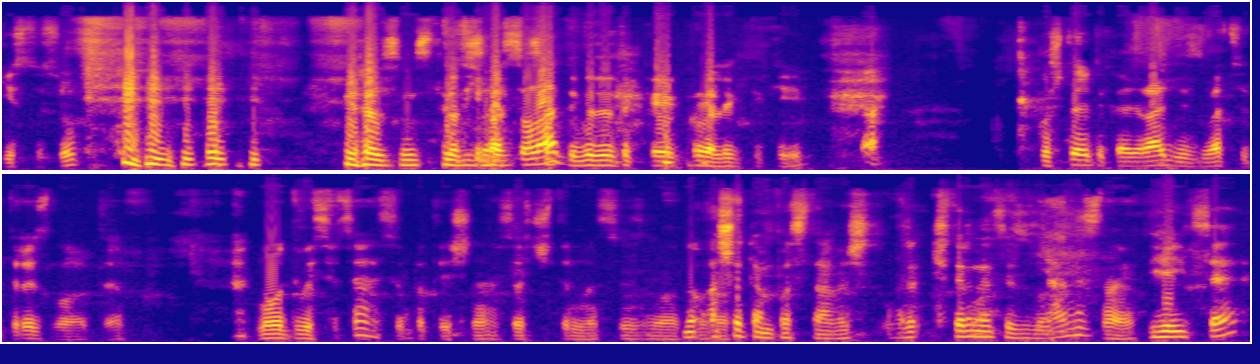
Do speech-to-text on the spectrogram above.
їсти суп? Разом з тим Тут хіба салат і буде такий кролик такий. Коштує така радість 23 злоти. Ну, от дивися, це симпатично за 14 злотих. Ну, а що там поставиш? 14 злотих. Я не знаю. Яйце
